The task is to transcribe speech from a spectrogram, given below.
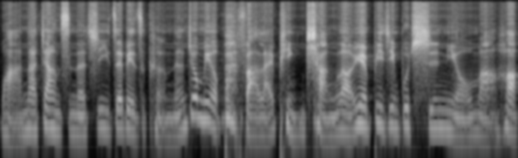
哇，那这样子呢，志毅这辈子可能就没有办法来品尝了，因为毕竟不吃牛嘛，哈。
